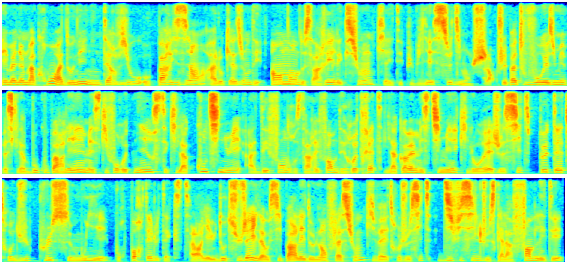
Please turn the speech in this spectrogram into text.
Emmanuel Macron a donné une interview aux Parisiens à l'occasion des un an de sa réélection qui a été publiée ce dimanche. Alors je vais pas tout vous résumer parce qu'il a beaucoup parlé, mais ce qu'il faut retenir, c'est qu'il a continué à défendre sa réforme des retraites. Il a quand même estimé qu'il aurait, je cite, peut-être dû plus se mouiller pour porter le texte. Alors il y a eu d'autres sujets. Il a aussi parlé de l'inflation qui va être, je cite, difficile jusqu'à la fin de l'été,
